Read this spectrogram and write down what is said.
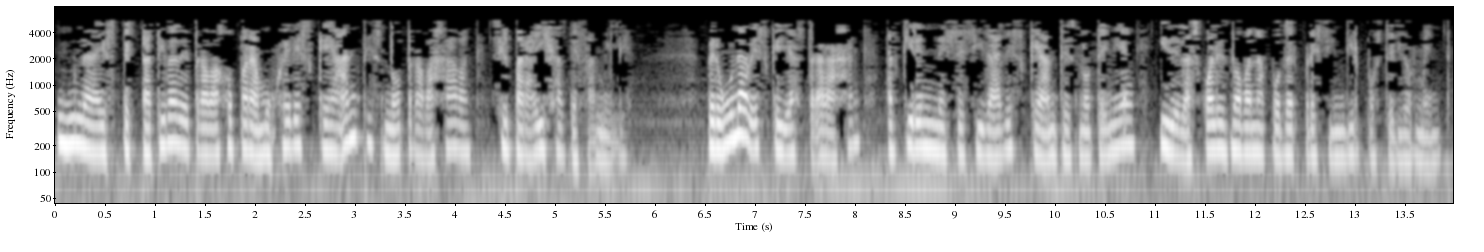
una expectativa de trabajo para mujeres que antes no trabajaban, sino para hijas de familia pero una vez que ellas trabajan, adquieren necesidades que antes no tenían y de las cuales no van a poder prescindir posteriormente.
